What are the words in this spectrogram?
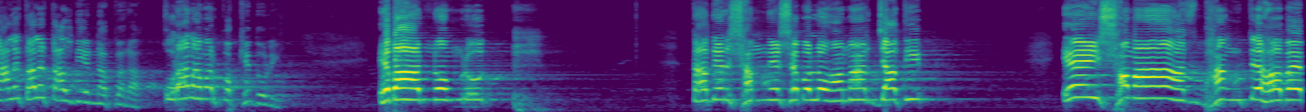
তালে তালে তাল দিয়ে না আপনারা, কোরআন আমার পক্ষে দলিল। এবার নমরুদ তাদের সামনে এসে বলল, আমার জাতি, এই সমাজ ভাঙতে হবে,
